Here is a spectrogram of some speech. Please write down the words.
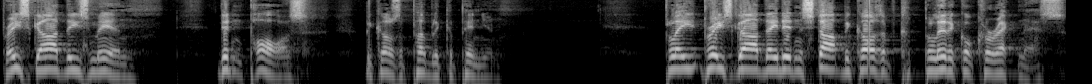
Praise God, these men didn't pause because of public opinion. Praise God, they didn't stop because of political correctness.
